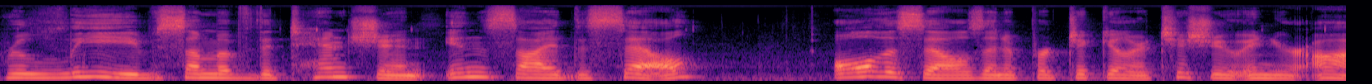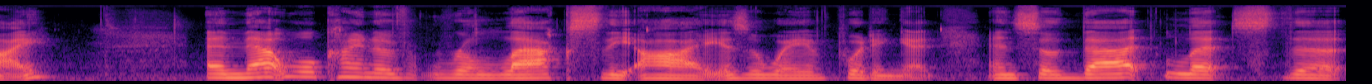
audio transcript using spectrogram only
relieve some of the tension inside the cell, all the cells in a particular tissue in your eye. And that will kind of relax the eye, is a way of putting it. And so that lets the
